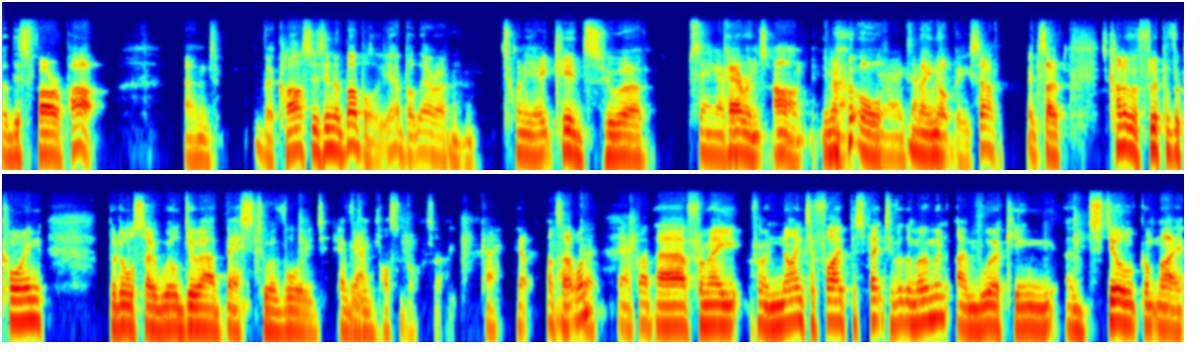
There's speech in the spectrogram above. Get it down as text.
are this far apart, and the class is in a bubble. Yeah, but there are Mhm. 28 kids who are Seeing every, parents aren't, you know, Yeah, or yeah, exactly. may not be. So it's a it's kind of a flip of a coin, but also we'll do our best to avoid everything possible. So Okay. yeah, that's Oh, that one. good. Yeah, glad. Uh, from a from a nine to five perspective at the moment, I'm working and still got my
